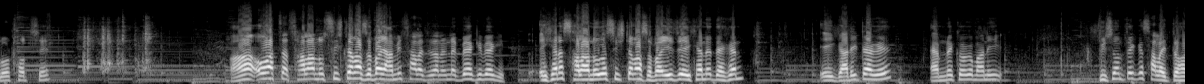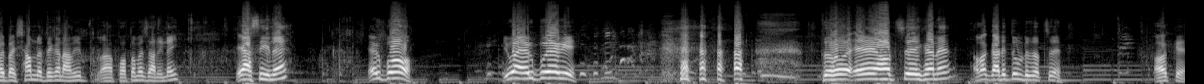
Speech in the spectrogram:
লোড হচ্ছে। হ্যাঁ ও আচ্ছা চালানোর সিস্টেম আছে ভাই, আমি চালাতে জানি না ব্যাকি ব্যাকি এখানে চালানোর সিস্টেম আছে ভাই, এই যে এখানে দেখেন, এই গাড়িটাকে এমনি করে মানে পিছন থেকে চালাইতে হয় ভাই, সামনে দেখেন, আমি প্রথমে জানি নাই। এ, আসি না। এক বো ইবা এক বো এগি। তো এ হচ্ছে এখানে, আমার গাড়িতে উল্টে যাচ্ছে। ওকে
